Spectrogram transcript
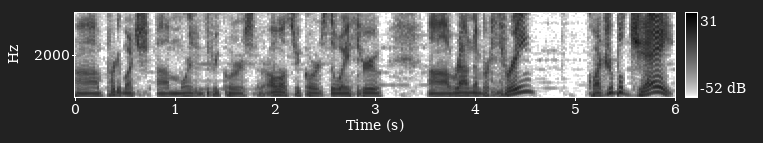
uh, pretty much um, more than three quarters or almost three quarters of the way through uh, round number three. Quadruple J,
